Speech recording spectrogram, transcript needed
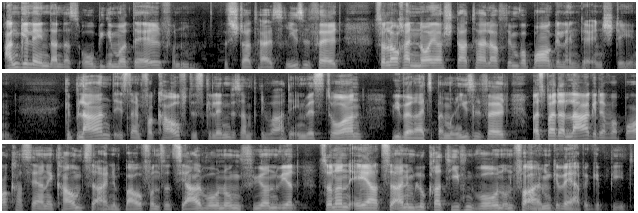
Angelehnt an das obige Modell von des Stadtteils Rieselfeld soll auch ein neuer Stadtteil auf dem Vauban-Gelände entstehen. Geplant ist ein Verkauf des Geländes an private Investoren, wie bereits beim Rieselfeld, was bei der Lage der Vauban-Kaserne kaum zu einem Bau von Sozialwohnungen führen wird, sondern eher zu einem lukrativen Wohn- und vor allem Gewerbegebiet.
